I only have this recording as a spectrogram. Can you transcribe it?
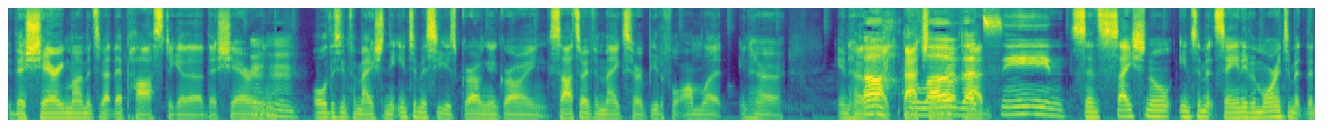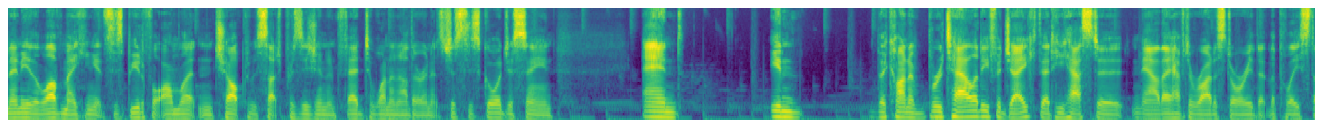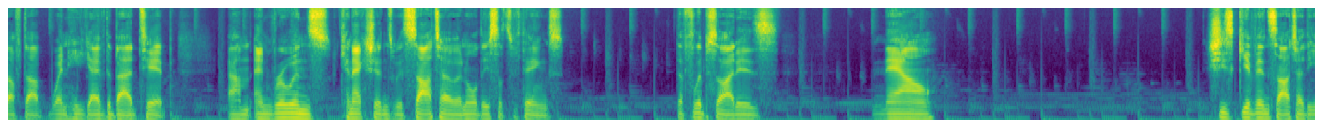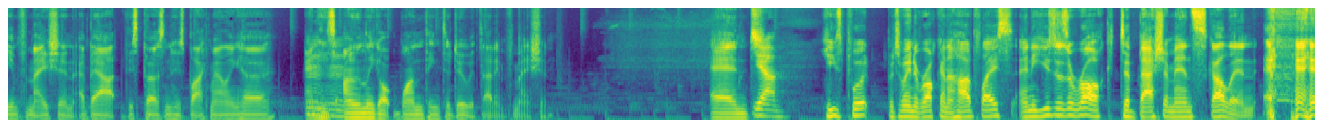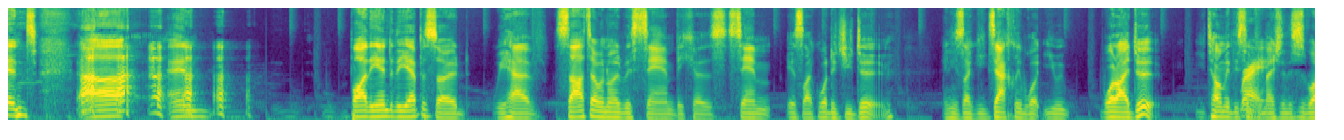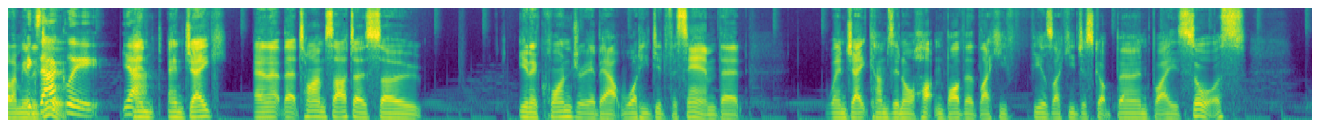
they're sharing moments about their past together. They're sharing Mhm. all this information. The intimacy is growing and growing. Sato even makes her a beautiful omelet in her, in her oh like i love that pad scene sensational, intimate scene, even more intimate than any of the lovemaking. It's this beautiful omelette and chopped with such precision and fed to one another, and it's just this gorgeous scene. And in the kind of brutality for Jake that he has to now they have to write a story that the police stuffed up when he gave the bad tip, um, and ruins connections with Sato and all these sorts of things. The flip side is now she's given Sato the information about this person who's blackmailing her, and he's Mhm. only got one thing to do with that information. And Yeah. He's put between a rock and a hard place, and he uses a rock to bash a man's skull in. And uh, and by the end of the episode, we have Sato annoyed with Sam because Sam is like, "What did you do?" And he's like, "Exactly what you what I do. You tell me this Right. information. This is what I'm going to do." exactly. Yeah. And and Jake, and at that time, Sato's so in a quandary about what he did for Sam that when Jake comes in all hot and bothered, like he feels like he just got burned by his source,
